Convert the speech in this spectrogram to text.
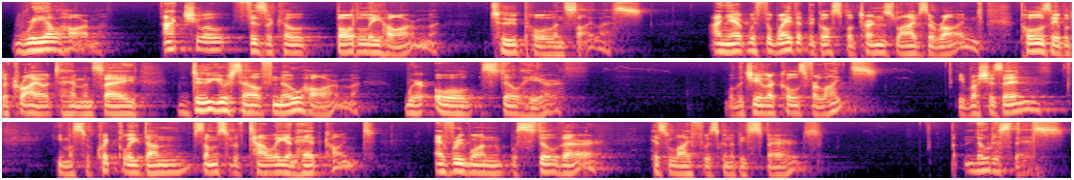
real harm, actual physical bodily harm to Paul and Silas. And yet, with the way that the gospel turns lives around, Paul's able to cry out to him and say, Do yourself no harm. We're all still here. Well, the jailer calls for lights. He rushes in. He must have quickly done some sort of tally and head count. Everyone was still there his life was going to be spared. But notice this.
